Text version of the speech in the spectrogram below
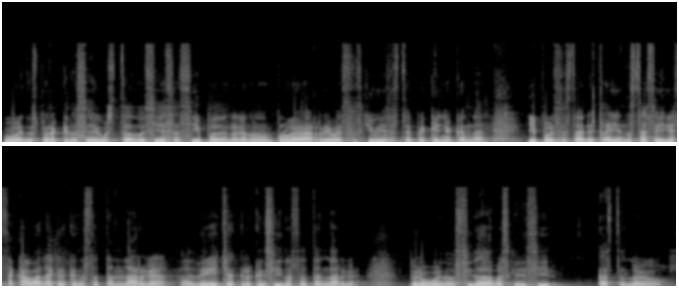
Bueno, espero que les haya gustado. Si es así, pueden regalar un pulgar arriba y suscribirse a este pequeño canal. Y pues estaré trayendo esta serie hasta acabarla. Creo que no está tan larga. Ah, de hecho, creo que sí no está tan larga. Pero bueno, sin nada más que decir, hasta luego.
